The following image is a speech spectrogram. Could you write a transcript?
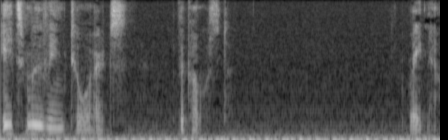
It's moving towards the coast right now.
